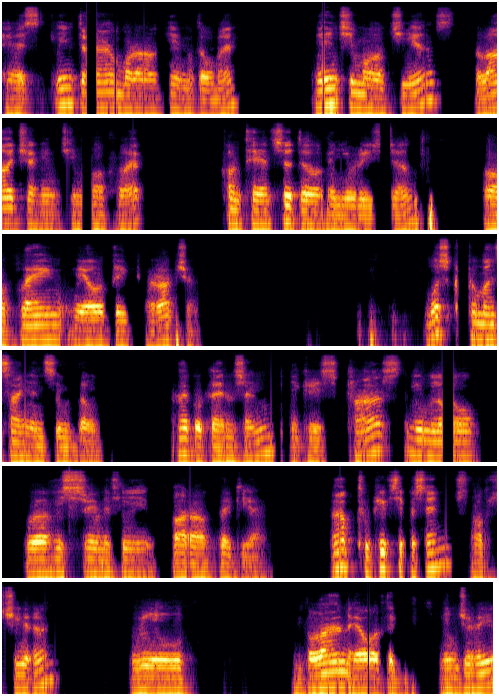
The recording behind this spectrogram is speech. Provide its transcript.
as intramural hematoma, tears, larger intimal flap, contain pseudoaneurysm, or plain aortic rupture. Most common signs and symptoms hypotension, decreased pulse in lower extremity paraplegia. Up to 50% of children with blunt aortic injury,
